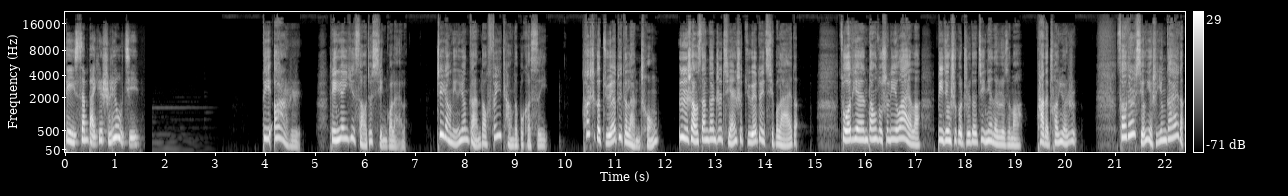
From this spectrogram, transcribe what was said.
第三百一十六集。第二日，林渊一早就醒过来了，这让林渊感到非常的不可思议。他是个绝对的懒虫，日上三竿之前是绝对起不来的。昨天当做是例外了。毕竟是个值得纪念的日子嘛，他的穿越日，早点醒也是应该的。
